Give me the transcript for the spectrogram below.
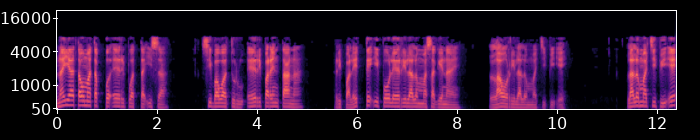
Naya tau matappe e ripuatta isa si bawa turu e riparentana ripalette ipole rilalem masagenai lao rilalem macipi e. Lalem macipi e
